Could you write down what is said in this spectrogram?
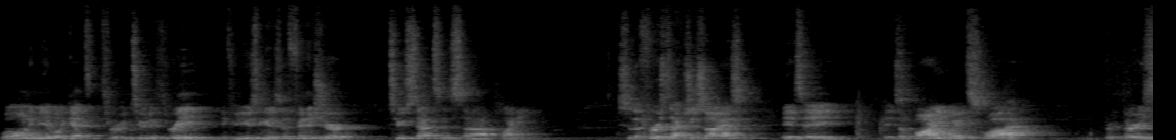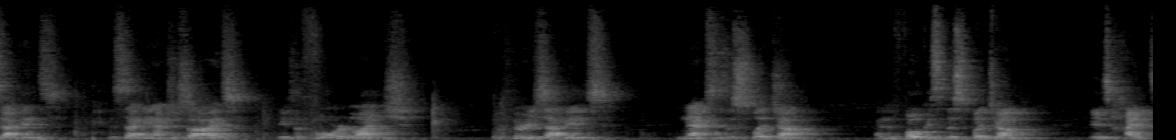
will only be able to get through two to three. If you're using it as a finisher, two sets is uh, plenty. So the first exercise is a, it's a body weight squat for 30 seconds. The second exercise is a forward lunge for 30 seconds. Next is a split jump. And the focus of the split jump is height.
